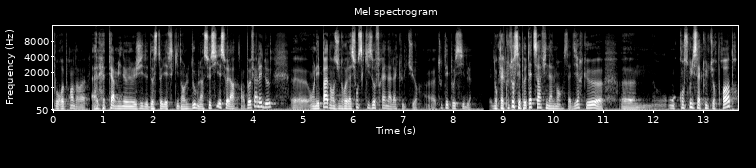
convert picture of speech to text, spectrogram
Pour reprendre la terminologie de Dostoïevski dans le double, hein, ceci et cela. On peut faire les deux. on n'est pas dans une relation schizophrène à la culture. tout est possible. Donc la culture, c'est peut-être ça finalement, c'est-à-dire que on construit sa culture propre,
